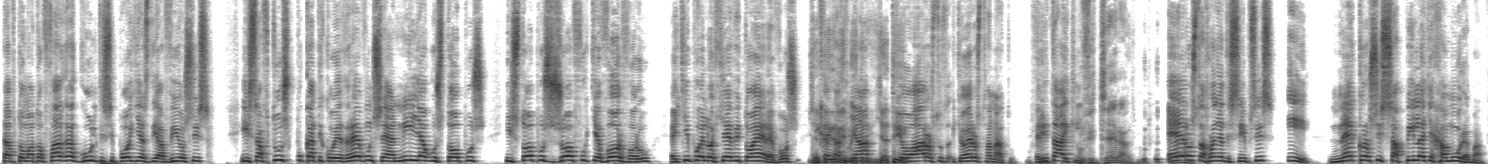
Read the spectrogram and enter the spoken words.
τα πτωματοφάγα ghoul της υπόγειας διαβίωσης, εις αυτούς που κατοικοεδρεύουν σε ανήλιαγους τόπους, εις τόπους ζώφου και βόρβορου, εκεί που ελοχεύει το έρευος, η Γιατί, ρε, καταχνιά Δημήτρη, γιατί; και ο, άρρος του, και ο έρος του θανάτου. Ο Retitle. Φιτζέραλτ. Έρος στα χρόνια της ύψης ή νέκρωση, σαπίλα και χαμούρεμα.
